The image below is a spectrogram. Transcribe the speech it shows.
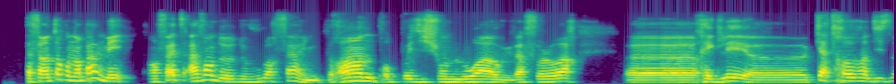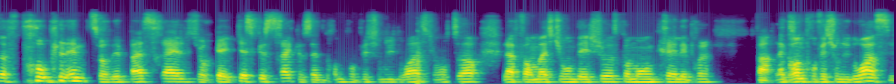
ça fait un temps qu'on en parle, mais en fait, avant de, de, vouloir faire une grande proposition de loi où il va falloir euh, régler 99 euh, problèmes sur des passerelles, sur qu'est-ce que serait que cette grande profession du droit si on sort la formation des choses, comment on crée les problèmes. Enfin, la grande profession du droit, c'est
